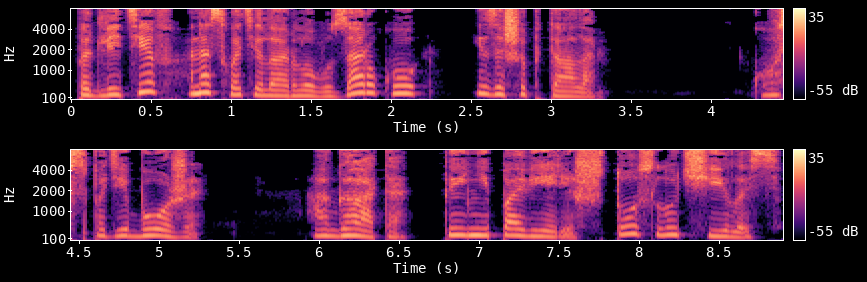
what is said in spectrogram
Подлетев, она схватила Орлову за руку и зашептала. «Господи Боже! Агата, ты не поверишь, что случилось!»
